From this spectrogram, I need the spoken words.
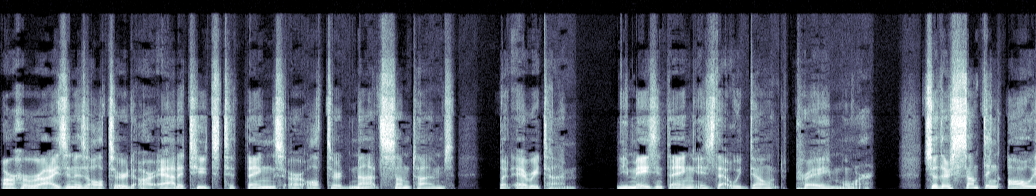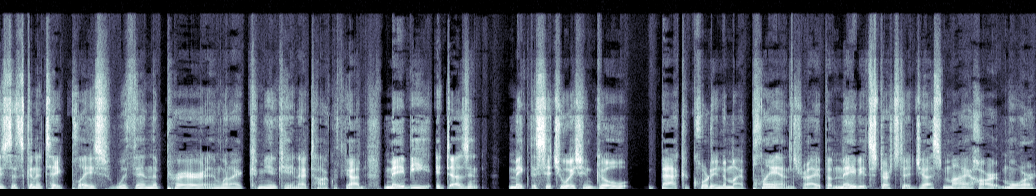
our horizon is altered, our attitudes to things are altered, not sometimes, but every time. The amazing thing is that we don't pray more. So there's something always that's going to take place within the prayer and when I communicate and I talk with God. Maybe it doesn't make the situation go back according to my plans, right? But maybe it starts to adjust my heart more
